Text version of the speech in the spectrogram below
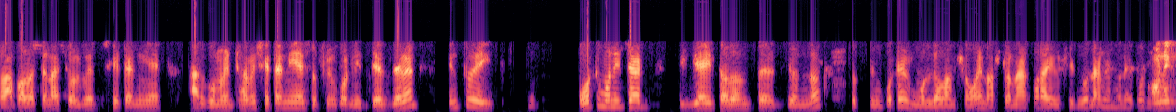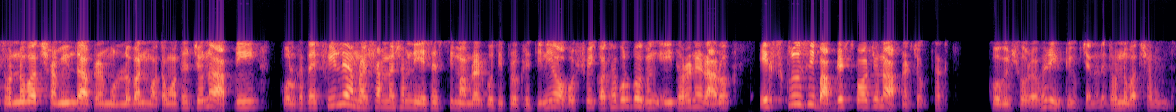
আলাপ আলোচনা চলবে সেটা নিয়ে আর্গুমেন্ট হবে সেটা নিয়ে সুপ্রিম কোর্ট নির্দেশ দেবেন। কিন্তু এই কোর্ট মনিটর সিবিআই তদন্তের জন্য সুপ্রিম কোর্টের মূল্যবান সময় নষ্ট না করাই উচিত বলে আমি মনে করি। অনেক ধন্যবাদ শামীমদা আপনার মূল্যবান মতামতের জন্য। আপনি কলকাতায় ফিরলে আমরা সামনাসামনি এসএসসি মামলার গতি প্রকৃতি নিয়ে অবশ্যই কথা বলব এবং এই ধরনের আরও এক্সক্লুসিভ আপডেটস পাওয়ার জন্য আপনার চোখ থাক কবির সৌরভের ইউটিউব চ্যানেলে। ধন্যবাদ শামীমদা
